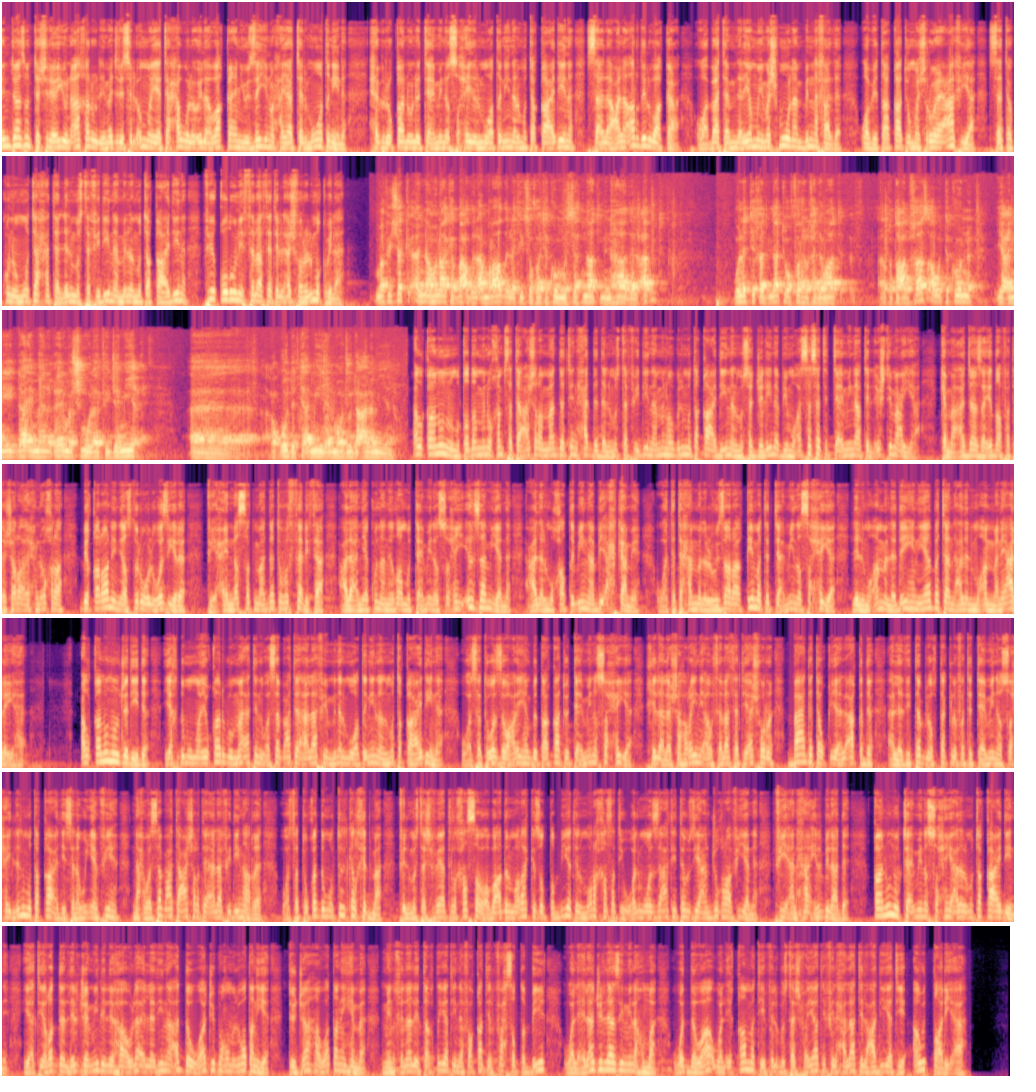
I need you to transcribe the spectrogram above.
إنجاز تشريعي آخر لمجلس الأمة يتحول إلى واقع يزين حياة المواطنين. حبر قانون التأمين الصحي للمواطنين المتقاعدين سال على أرض الواقع وبات من اليوم مشمولا بالنفاذ. وبطاقات مشروع عافية ستكون متاحة للمستفيدين من المتقاعدين في قرون الثلاثة الأشهر المقبلة. ما في شك أن هناك بعض الأمراض التي سوف تكون مستثنات من هذا العقد والتي قد لا توفرها الخدمات القطاع الخاص أو تكون يعني دائما غير مشمولة في جميع آه، عقود التأمين الموجودة عالميا. القانون المتضمن 15 مادة حدد المستفيدين منه بالمتقاعدين المسجلين بمؤسسة التأمينات الاجتماعية كما أجاز إضافة شرائح أخرى بقرار يصدره الوزير في حين نصت مادته الثالثة على أن يكون نظام التأمين الصحي إلزاميا على المخاطبين بأحكامه وتتحمل الوزارة قيمة التأمين الصحي للمؤمن لديه نيابة عن المؤمن عليه. القانون الجديد يخدم ما يقارب 107 آلاف من المواطنين المتقاعدين وستوزع عليهم بطاقات التأمين الصحي خلال شهرين أو ثلاثة أشهر بعد توقيع العقد الذي تبلغ تكلفة التأمين الصحي للمتقاعد سنويا فيه نحو 17 آلاف دينار. وستقدم تلك الخدمة في المستشفيات الخاصة وبعض المراكز الطبية المرخصة والموزعة توزيعا جغرافيا في أنحاء البلاد. قانون التأمين الصحي على المتقاعدين يأتي ردا للجميل لهؤلاء الذين أدوا واجبهم الوطني تجاه وطنهم من خلال تغطية نفقات الفحص الطبي والعلاج اللازم لهم والدواء والإقامة في المستشفيات في الحالات العادية أو الطارئة.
